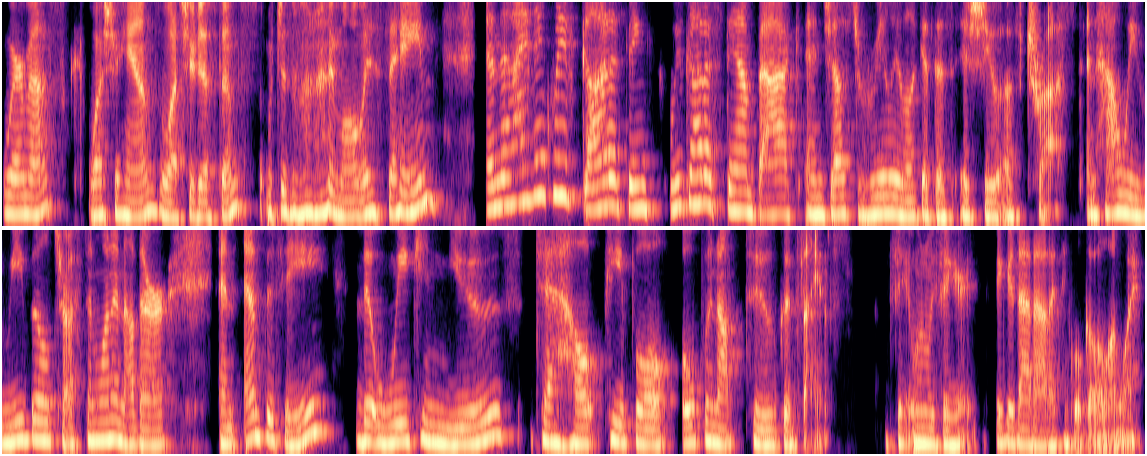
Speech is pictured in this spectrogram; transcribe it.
Wear a mask, wash your hands, watch your distance, which is what I'm always saying. And then I think we've got to think, we've got to stand back and just really look at this issue of trust and how we rebuild trust in one another and empathy that we can use to help people open up to good science. When we figure figure that out, I think we'll go a long way.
